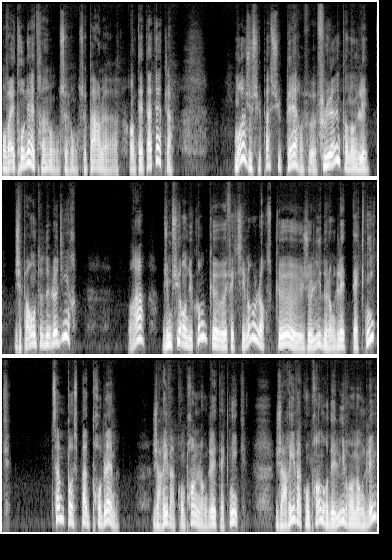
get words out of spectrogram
on va être honnête, hein, on, se, on se parle euh, en tête à tête là. Moi, je suis pas super euh, fluente en anglais. J'ai pas honte de le dire. Voilà. Je me suis rendu compte que, effectivement, lorsque je lis de l'anglais technique, ça me pose pas de problème. J'arrive à comprendre l'anglais technique. J'arrive à comprendre des livres en anglais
